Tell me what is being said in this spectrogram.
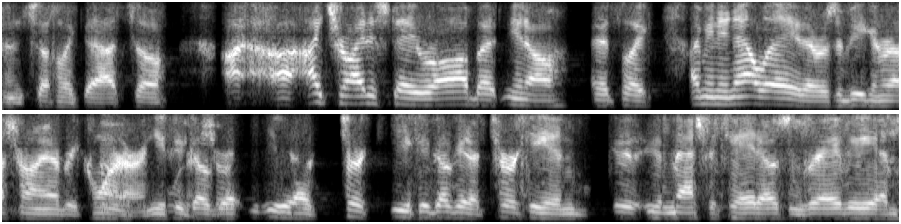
and stuff like that. So I, I I try to stay raw, but you know it's like I mean in L.A. there was a vegan restaurant in every corner, Oh, and you could go sure. get you know turk you could go get a turkey and uh, mashed potatoes and gravy, and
